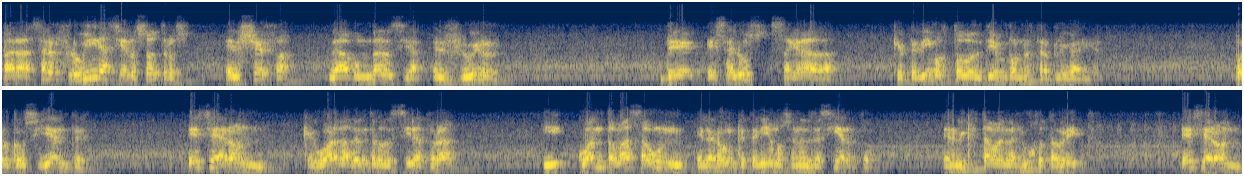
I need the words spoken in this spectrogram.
para hacer fluir hacia nosotros el shefa, la abundancia, el fluir de esa luz sagrada que pedimos todo el tiempo en nuestra plegaria. Por consiguiente, ese Aarón que guarda dentro de sí la Torah, y cuanto más aún el Aarón que teníamos en el desierto, en el que estaba en la Lujota Brit, ese Aarón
